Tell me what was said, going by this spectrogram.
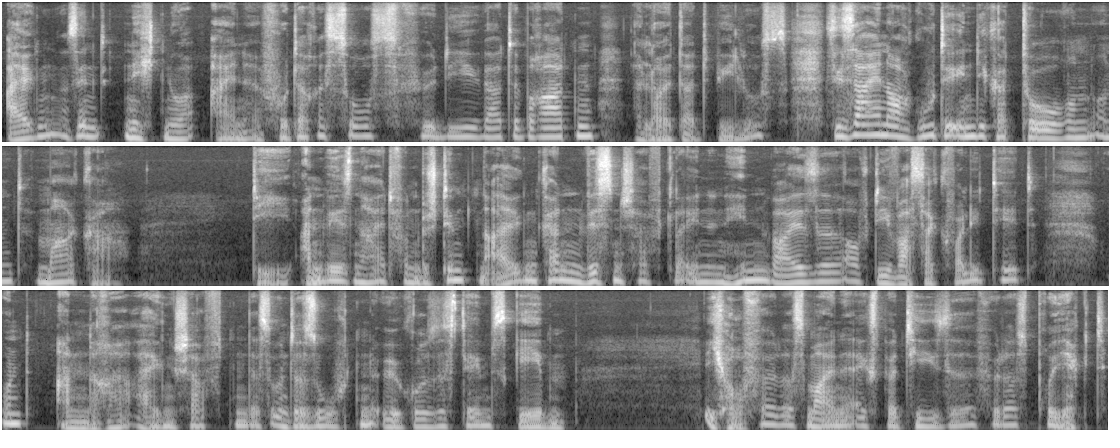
Algen sind nicht nur eine Futterressource für die Vertebraten, erläutert Bilus, sie seien auch gute Indikatoren und Marker. Die Anwesenheit von bestimmten Algen kann WissenschaftlerInnen Hinweise auf die Wasserqualität und andere Eigenschaften des untersuchten Ökosystems geben. Ich hoffe, dass meine Expertise für das Projekt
